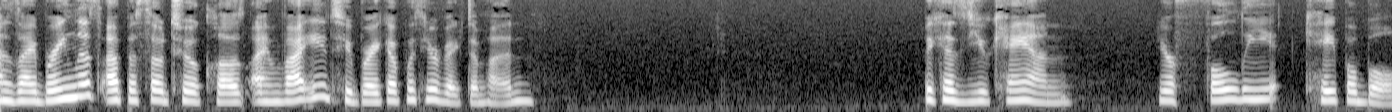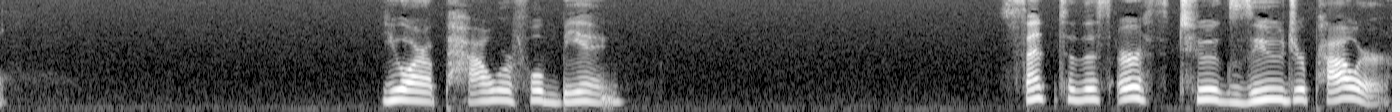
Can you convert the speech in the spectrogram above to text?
as I bring this episode to a close, I invite you to break up with your victimhood because you can. You're fully capable. You are a powerful being sent to this earth to exude your power.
